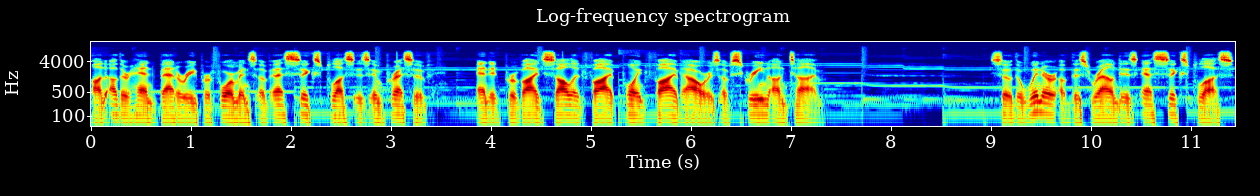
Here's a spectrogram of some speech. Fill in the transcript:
on other hand battery performance of S6 Plus is impressive, and it provides solid 5.5 hours of screen on time. So the winner of this round is S6 Plus,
